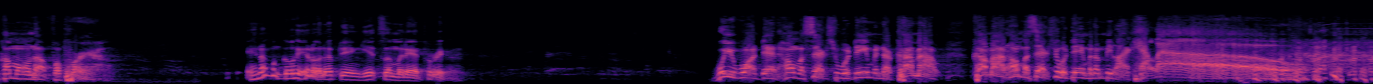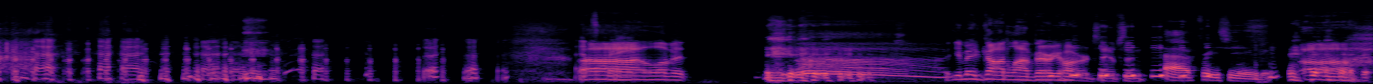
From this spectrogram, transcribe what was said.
Come on up for prayer. And I'm gonna go ahead on up there and get some of that prayer. We want that homosexual demon to come out. Come out, homosexual demon, and be like, hello. Ah, I love it. Ah, you made God laugh very hard, Sampson. I appreciate it. Oh.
